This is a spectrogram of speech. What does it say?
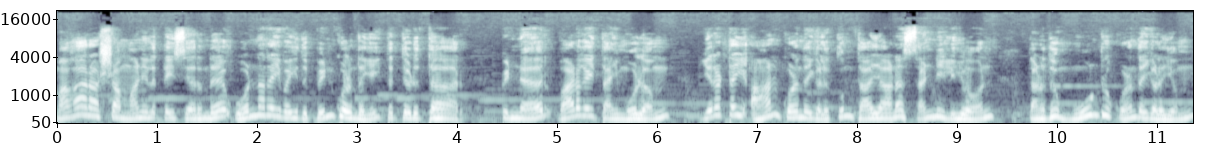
மகாராஷ்டிரா மாநிலத்தை சேர்ந்த ஒன்றரை வயது பெண் குழந்தையை தத்தெடுத்தார். பின்னர் வாடகை தாய் மூலம் இரட்டை ஆண் குழந்தைகளுக்கும் தாயான சன்னி லியோன் தனது மூன்று குழந்தைகளையும்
